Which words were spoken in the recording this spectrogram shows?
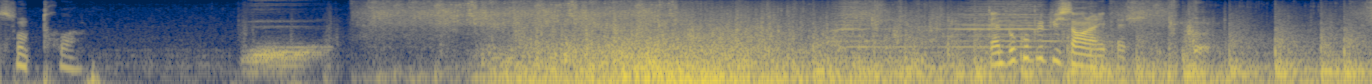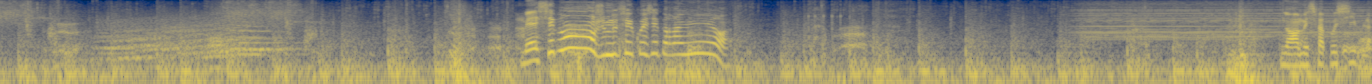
Ils sont trois. Quand même beaucoup plus puissant là les flèches. Mais c'est bon, je me fais coincer par un mur Non mais c'est pas possible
